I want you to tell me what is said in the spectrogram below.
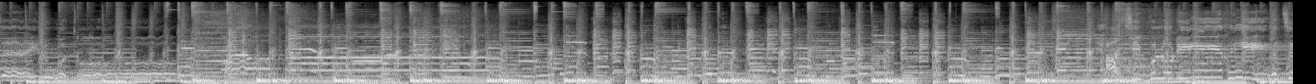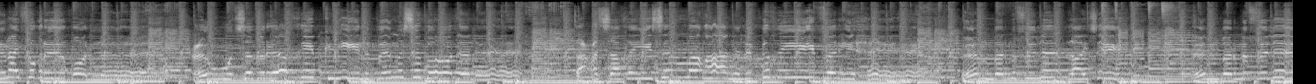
ዘይልወጦ ዕዉት ሰብ ረኺብ ክልብምስ ጎደለ ታዕሳኸይስማ ንልብኽ ፈሪح እፍ እበርምፍል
